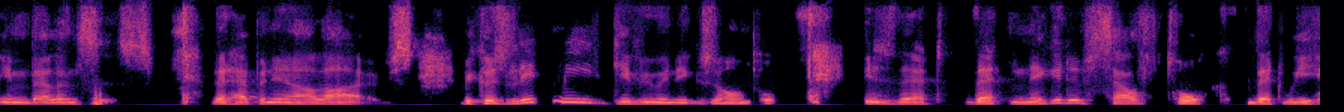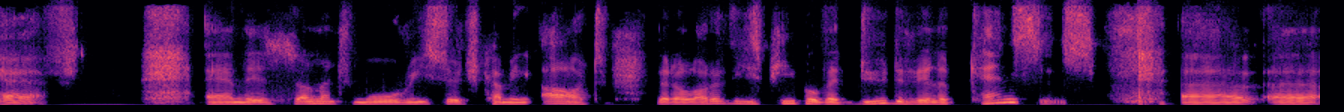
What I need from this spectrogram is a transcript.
imbalances that happen in our lives. Because let me give you an example is that that negative self talk that we have and there's so much more research coming out that a lot of these people that do develop cancers uh, uh,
